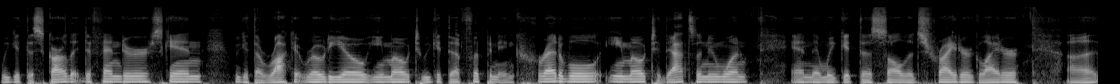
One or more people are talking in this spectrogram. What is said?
We get the Scarlet Defender skin. We get the Rocket Rodeo emote. We get the Flippin' Incredible emote. That's a new one. And then we get the Solid Strider glider. Uh,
